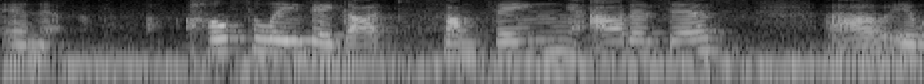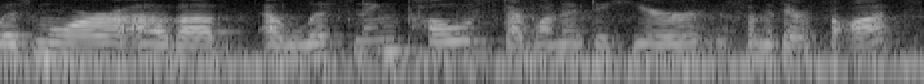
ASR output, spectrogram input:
and hopefully they got something out of this. Uh, it was more of a, a listening post. I wanted to hear some of their thoughts.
